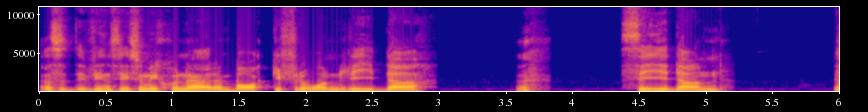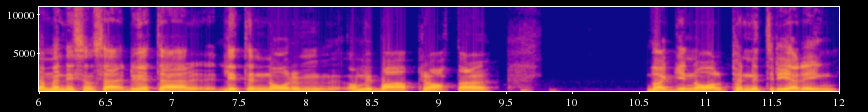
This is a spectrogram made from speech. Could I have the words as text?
Alltså det finns liksom missionären bakifrån, rida sidan. Ja men liksom så här, du vet det här lite norm, om vi bara pratar vaginal penetrering.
